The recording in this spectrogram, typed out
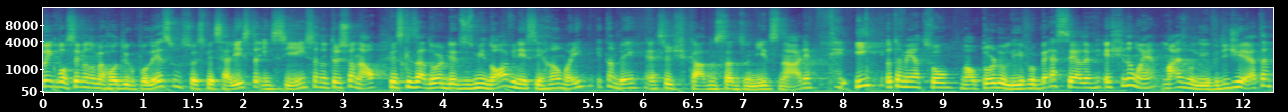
bem com você? Meu nome é Rodrigo Polesso, sou especialista em ciência nutricional, pesquisador desde 2009 nesse ramo aí e também é certificado nos Estados Unidos na área. E eu também sou autor do livro best-seller Este Não É Mais Um Livro de Dieta.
